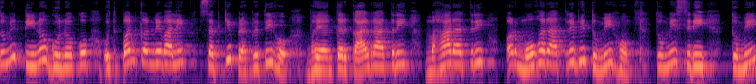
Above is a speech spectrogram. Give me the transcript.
तुम्हें तीनों गुणों को उत्पन्न करने वाली सबकी प्रकृति हो। भयंकर काल रात्रि महारात्रि और मोहरात्रि भी तुम्हें हो तुम्हें श्री तुम्हें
